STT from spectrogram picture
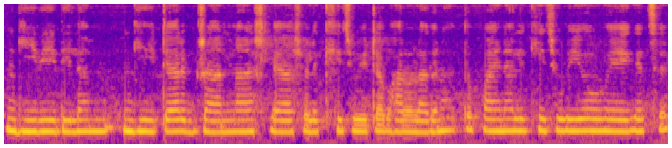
ঘি দিয়ে দিলাম ঘিটার গ্রান না আসলে আসলে খিচুড়িটা ভালো লাগে না। তো ফাইনালি খিচুড়িও হয়ে গেছে।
